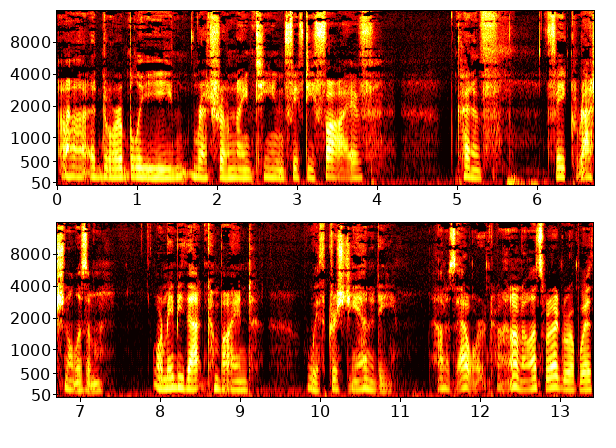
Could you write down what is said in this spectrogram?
uh, adorably retro 1955 kind of fake rationalism. Or maybe that combined with Christianity. How does that work? I don't know. That's what I grew up with.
